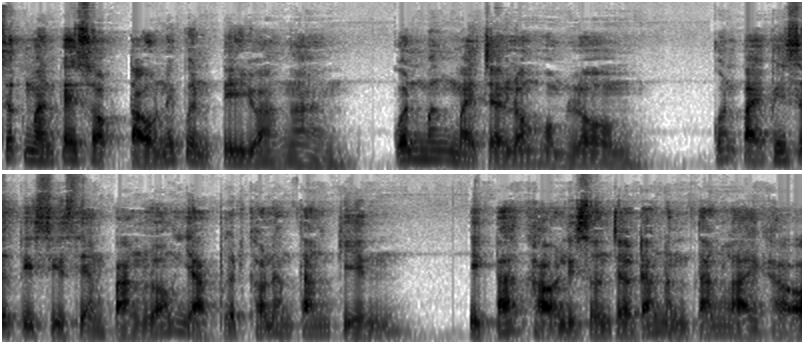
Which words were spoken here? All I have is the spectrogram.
ซึกมันใกล้ซอกเต่าในปืนตีหย่างาม กวนเมืองไม่ใจลองห่มลม กวนไปพิซึกตีสีเสียงปังร้องอยากเผิดเขานำตังกิน อีกป้าข่าวอันลิซนเจอตั้งนำตั้งหลายค่ะอ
